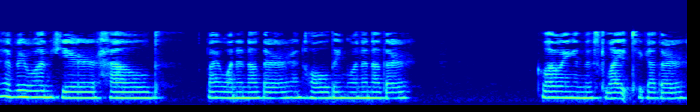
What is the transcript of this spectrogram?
Everyone here held by one another and holding one another, glowing in this light together.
